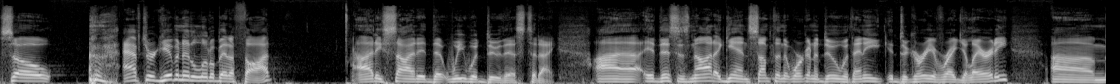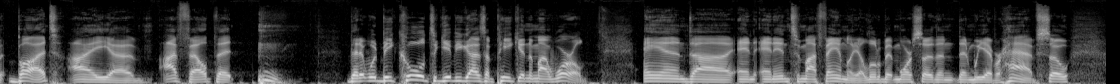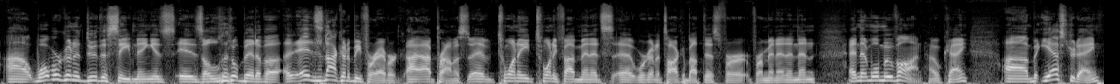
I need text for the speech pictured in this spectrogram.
So after giving it a little bit of thought. I decided that we would do this today. Uh, this is not, again, something that we're going to do with any degree of regularity, um, but I uh, I felt that that it would be cool to give you guys a peek into my world and uh, and and into my family a little bit more so than, than we ever have. So, uh, what we're going to do this evening is is a little bit of a. It's not going to be forever. I, I promise. Uh, 20, 25 minutes. Uh, we're going to talk about this for, for a minute, and then and then we'll move on. Okay. Uh, but yesterday,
